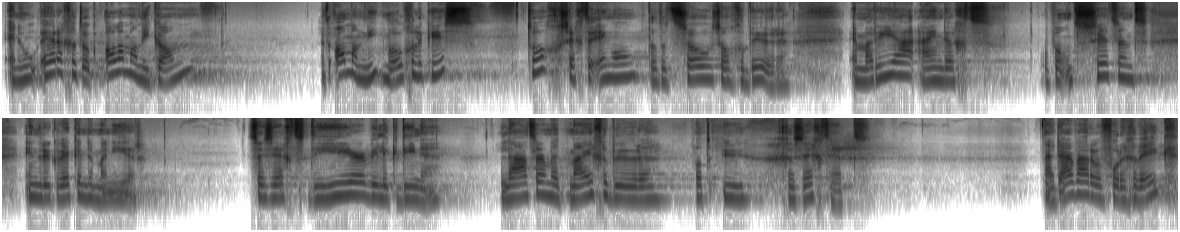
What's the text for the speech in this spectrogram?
En hoe erg het ook allemaal niet kan, het allemaal niet mogelijk is, toch zegt de engel dat het zo zal gebeuren. En Maria eindigt op een ontzettend indrukwekkende manier. Zij zegt: De Heer wil ik dienen. Laat er met mij gebeuren wat u gezegd hebt. Nou, daar waren we vorige week.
